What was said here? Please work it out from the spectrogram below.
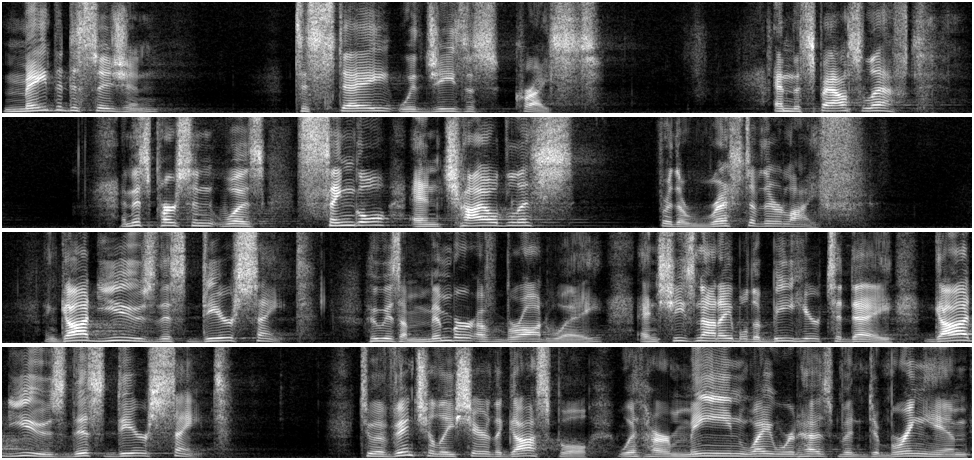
made the decision to stay with Jesus Christ. And the spouse left. And this person was single and childless for the rest of their life. And God used this dear saint who is a member of Broadway, and she's not able to be here today. God used this dear saint to eventually share the gospel with her mean, wayward husband to bring him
